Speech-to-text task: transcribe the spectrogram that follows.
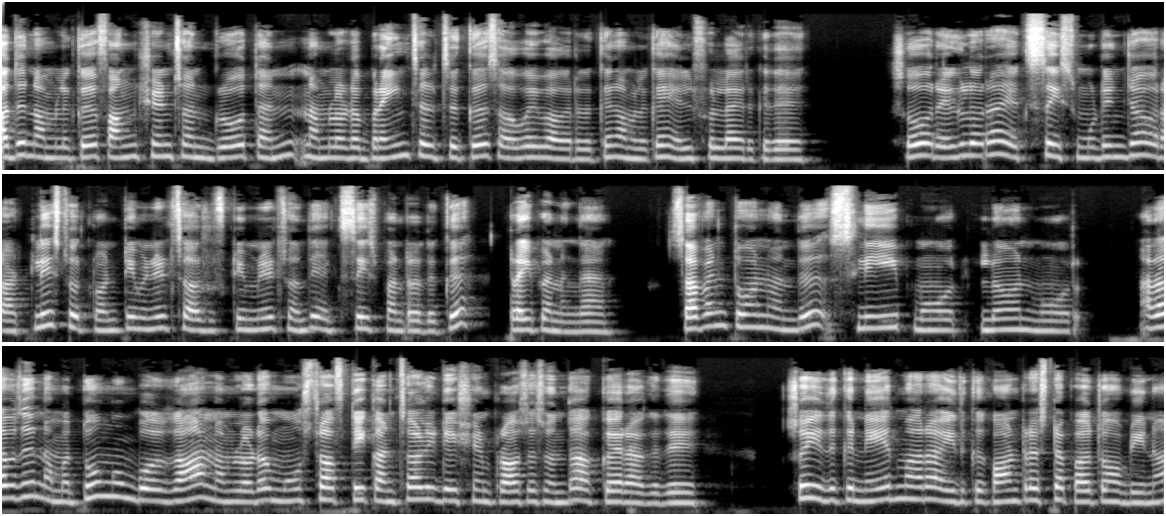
அது நம்மளுக்கு ஃபங்க்ஷன்ஸ் அண்ட் க்ரோத் அண்ட் நம்மளோட பிரெயின் செல்ஸுக்கு சர்வைவ் ஆகிறதுக்கு நம்மளுக்கு ஹெல்ப்ஃபுல்லாக இருக்குது. ஸோ ரெகுலராக எக்ஸசைஸ் முடிஞ்சால் ஒரு அட்லீஸ்ட் ஒரு twenty minutes or fifty minutes வந்து எக்ஸசைஸ் பண்ணுறதுக்கு ட்ரை பண்ணுங்கள் செவன்த் ஒன் வந்து ஸ்லீப் மோர் லேர்ன் மோர் அதாவது நம்ம தூங்கும்போது தான் நம்மளோட most of the consolidation process வந்து அக்கேர் ஆகுது. ஸோ இதுக்கு நேர்மாறாக இதுக்கு கான்ட்ராஸ்ட்டாக பார்த்தோம் அப்படின்னா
